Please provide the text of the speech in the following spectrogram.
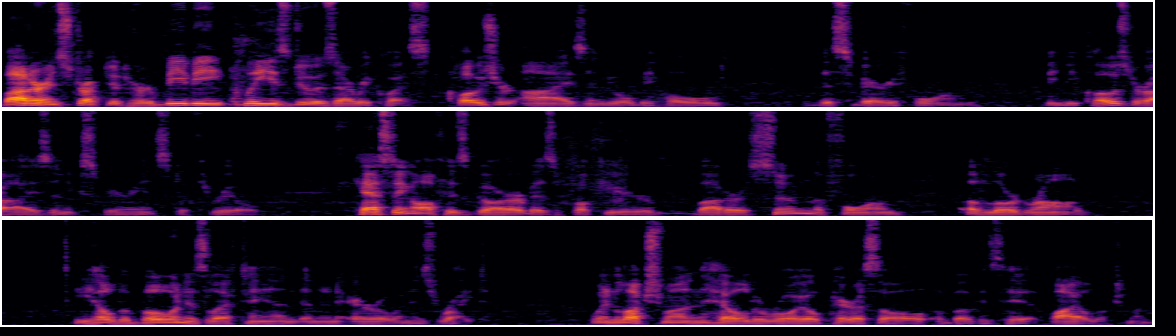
Badar instructed her, Bibi, please do as I request. Close your eyes and you will behold this very form. Bibi closed her eyes and experienced a thrill. Casting off his garb as a fakir, Badar assumed the form of Lord Ram. He held a bow in his left hand and an arrow in his right, when Lakshman held a royal parasol above his head, while Lakshman.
